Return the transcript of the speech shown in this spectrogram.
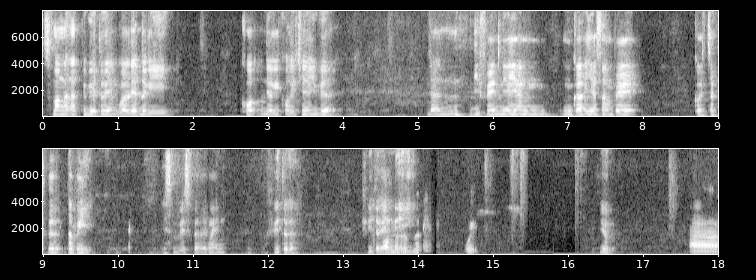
semangat juga tuh yang gue lihat dari dari college-nya juga dan defense-nya yang mukanya sampai kocak tuh tapi it's a best player man future future kalau menurut NBA nih, wih, Yup. eh,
